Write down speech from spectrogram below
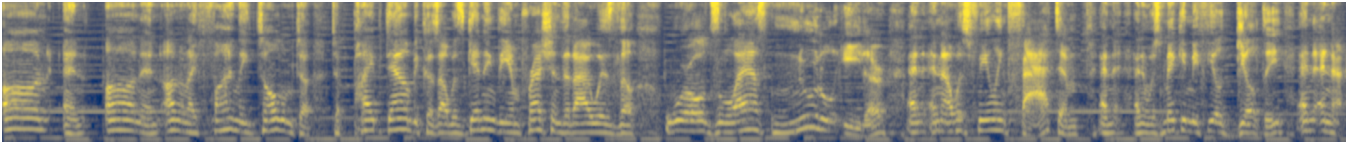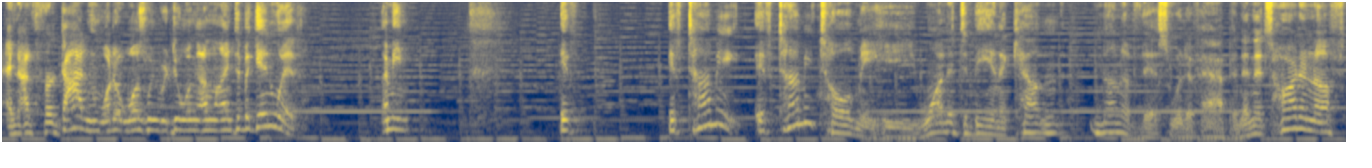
on and on and on. And I finally told him to, to pipe down because I was getting the impression that I was the world's last noodle eater and, and I was feeling fat and, and, and it was making me feel guilty. And, and, and I'd forgotten what it was we were doing online to begin with. I mean, if if Tommy if Tommy told me he wanted to be an accountant, none of this would have happened. And it's hard enough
